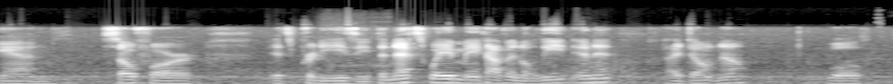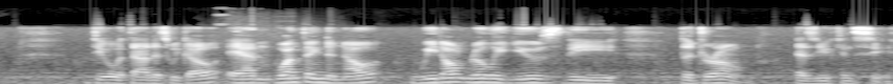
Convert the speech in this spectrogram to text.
and so far, it's pretty easy. The next wave may have an elite in it. I don't know. We'll deal with that as we go. And one thing to note, we don't really use the the drone, as you can see,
